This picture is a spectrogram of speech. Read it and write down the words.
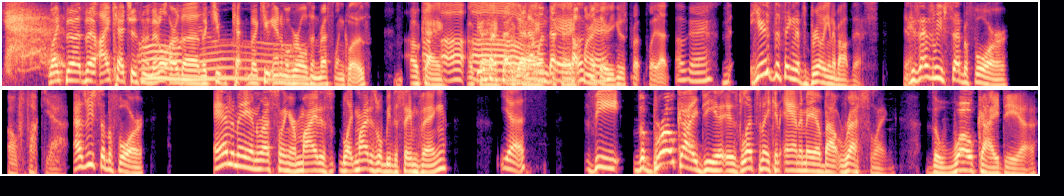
Yes. like the the eye catches in the middle are Oh, the the cute the cute animal girls in wrestling clothes. Okay. Uh, uh, Okay. Press that- uh, yeah, that one, that okay, top one right there. You can just play that. Okay. Here's the thing that's brilliant about this. Yeah. Because as we've said before, oh fuck yeah. As we've said before, anime and wrestling are might as like might as well be the same thing. Yes. the the broke idea is let's make an anime about wrestling. The woke idea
